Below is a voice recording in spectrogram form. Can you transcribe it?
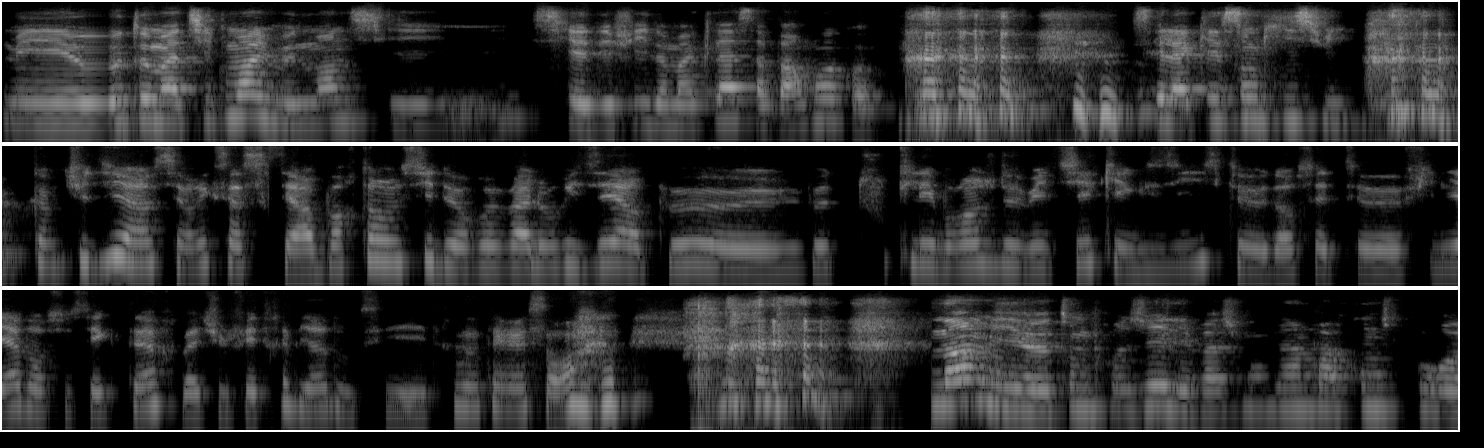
Mais euh, automatiquement, il me demande s'il y a des filles dans ma classe à part moi. quoi. c'est la question qui suit. Comme tu dis, hein, c'est vrai que c'est important aussi de revaloriser un peu, euh, toutes les branches de métiers qui existent dans cette euh, filière, dans ce secteur. Bah, tu le fais très bien, donc c'est très intéressant. non, mais ton projet, il est vachement bien par contre pour,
